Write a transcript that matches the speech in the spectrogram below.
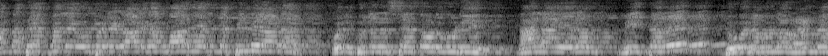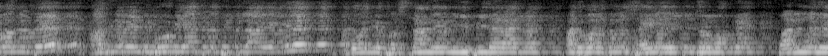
അന്നത്തെ എം എൽ എ ഉൾപ്പെടെയുള്ള ആളുകൾ മാറിയതിന്റെ പിന്നിലാണ് ഒരു ദുരനിശ്ചയത്തോടുകൂടി നാലായിരം മീറ്റർ ദൂരമുള്ള റൺവേ വന്നിട്ട് അതിനുവേണ്ടി ഭൂമി ഏറ്റെടുത്തിട്ടില്ല എങ്കിൽ അത് വലിയ പ്രശ്നമാണ് ഇ പി ജയരാജനും അതുപോലെ തന്നെ ശൈലജ ടീച്ചറും ഒക്കെ പറഞ്ഞത്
